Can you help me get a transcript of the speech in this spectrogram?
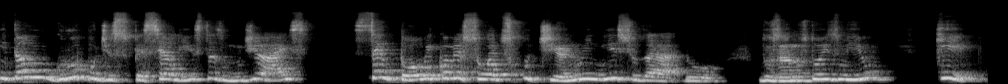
Então, um grupo de especialistas mundiais sentou e começou a discutir no início da, do, dos anos 2000 que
